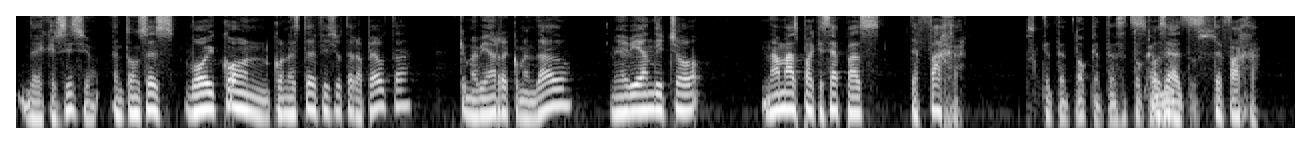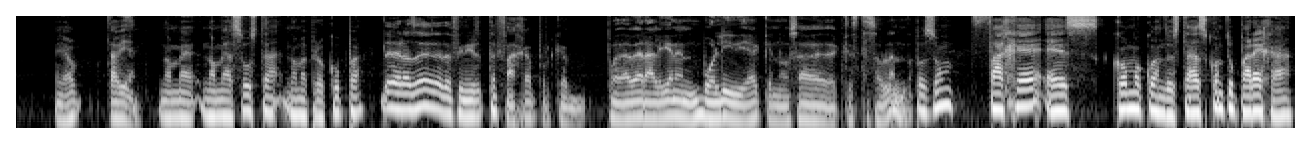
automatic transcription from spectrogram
de ejercicio. Entonces voy con, con este fisioterapeuta que me habían recomendado. Me habían dicho, nada más para que sepas, te faja. Pues que te toca, te hace tocar. O sea, te faja. Y yo, está bien, no me, no me asusta, no me preocupa. Deberás de definirte faja porque puede haber alguien en Bolivia que no sabe de qué estás hablando. Pues un faje es como cuando estás con tu pareja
